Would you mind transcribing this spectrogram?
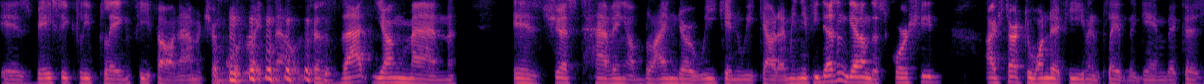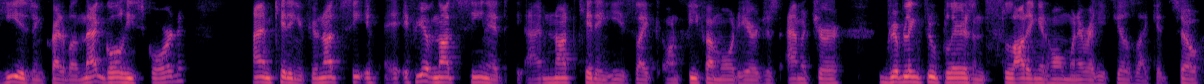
is basically playing FIFA on amateur mode right now because that young man is just having a blinder week in week out. I mean, if he doesn't get on the score sheet, I start to wonder if he even played the game because he is incredible. And that goal he scored I'm kidding. If you're not see if if you have not seen it, I'm not kidding. He's like on FIFA mode here, just amateur dribbling through players and slotting it home whenever he feels like it. So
